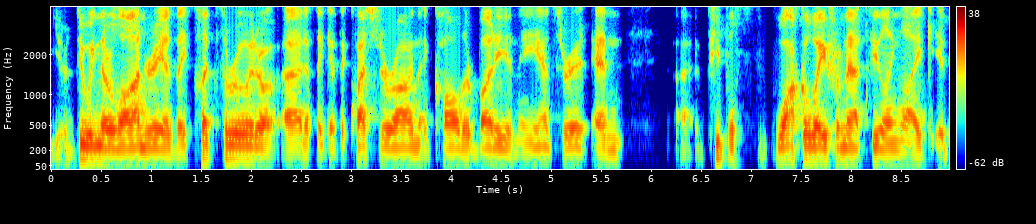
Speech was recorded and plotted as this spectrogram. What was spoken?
you know, doing their laundry as they click through it, or uh, if they get the question wrong, they call their buddy and they answer it. And uh, people walk away from that feeling like it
